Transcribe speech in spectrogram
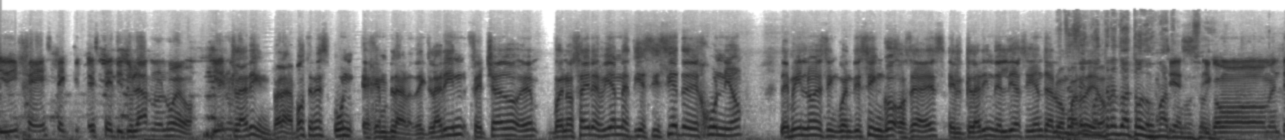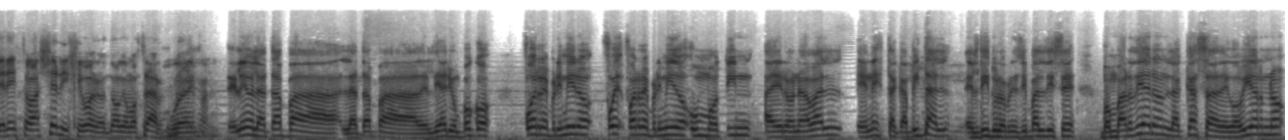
Y dije, este, este titular no es nuevo. Clarín, pará, vos tenés un ejemplar de Clarín fechado en Buenos Aires, viernes 17 de junio de 1955, o sea, es el Clarín del día siguiente al Estás bombardeo. encontrando a todos, Marcos. es. Y como me enteré esto ayer, dije, bueno, tengo que mostrar. una vez más. Te leo la tapa, la tapa del diario un poco. Fue reprimido, fue, fue reprimido un motín aeronaval en esta capital. El título principal dice: Bombardearon la casa de gobierno,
